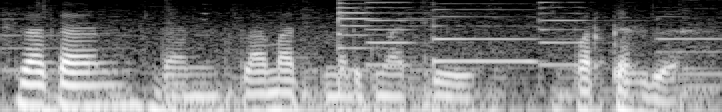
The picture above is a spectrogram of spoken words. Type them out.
Silakan dan selamat menikmati podcast gue.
